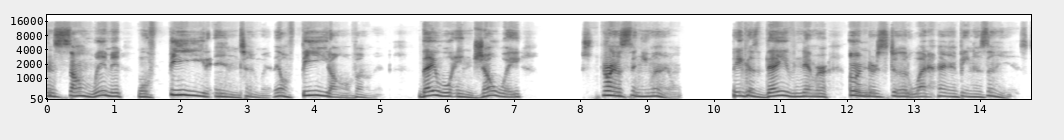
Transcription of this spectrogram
And some women will feed into it, they'll feed off of it. They will enjoy stressing you out because they've never understood what happiness is.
